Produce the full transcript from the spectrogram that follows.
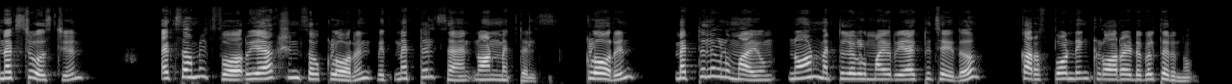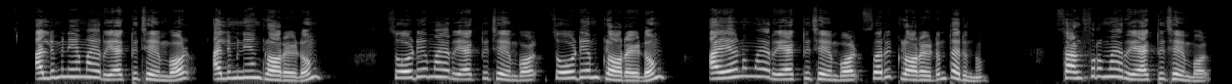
next question examples for reactions of chlorine with metals and non metals chlorine മെറ്റലുകളുമായും നോൺ മെറ്റലുകളുമായി റിയാക്ട് ചെയ്ത് കറസ്പോണ്ടിങ് ക്ലോറൈഡുകൾ തരുന്നു. അലുമിനിയമായി റിയാക്ട് ചെയ്യുമ്പോൾ അലുമിനിയം ക്ലോറൈഡും സോഡിയവുമായി റിയാക്ട് ചെയ്യുമ്പോൾ സോഡിയം ക്ലോറൈഡും അയണുമായി റിയാക്ട് ചെയ്യുമ്പോൾ ഫെറിക് ക്ലോറൈഡും തരുന്നു. സൾഫറുമായി റിയാക്ട് ചെയ്യുമ്പോൾ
